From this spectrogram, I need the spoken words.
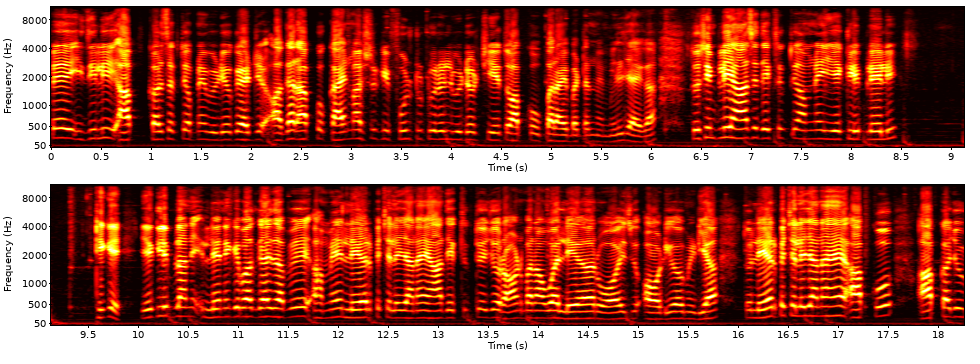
पे इजीली आप कर सकते हो अपने वीडियो के एडिट अगर आपको काइन मास्टर की फुल ट्यूटोरियल वीडियो चाहिए तो आपको ऊपर आई बटन में मिल जाएगा। तो सिंपली यहाँ से देख सकते हो हमने ये क्लिप ले ली। ठीक है ये क्लिप लाने लेने के बाद गाइज़ पे हमें लेयर पे चले जाना है। यहाँ देख सकते हो जो राउंड बना हुआ है लेयर वॉइस ऑडियो मीडिया तो लेयर पे चले जाना है आपको आपका जो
